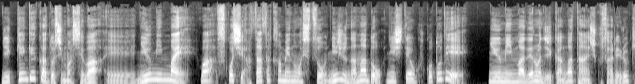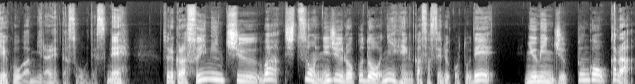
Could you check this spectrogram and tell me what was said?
実験結果としましては、えー、入眠前は少し暖かめの湿度を27度にしておくことで、入眠までの時間が短縮される傾向が見られたそうですね。それから睡眠中は室温26度に変化させることで、入眠10分後から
